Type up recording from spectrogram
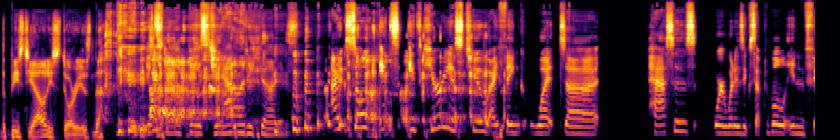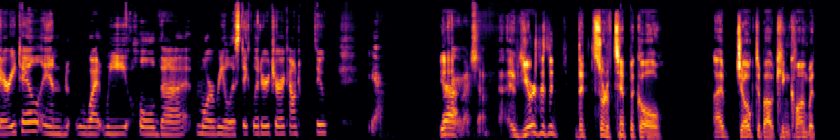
the bestiality story is not bestiality, guys. I, so it's it's curious too. I think what uh, passes or what is acceptable in fairy tale and what we hold the more realistic literature accountable to. Yeah. Yeah. Very much so. Uh, yours isn't the sort of typical. I've joked about King Kong, but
